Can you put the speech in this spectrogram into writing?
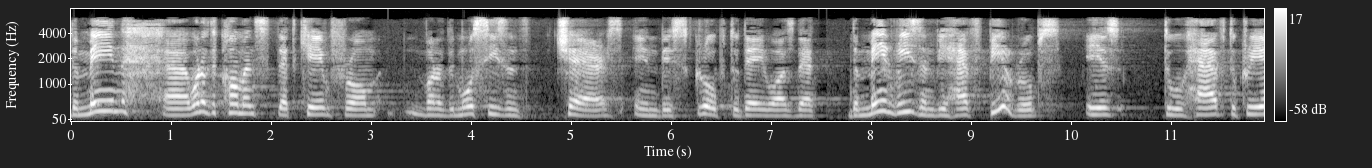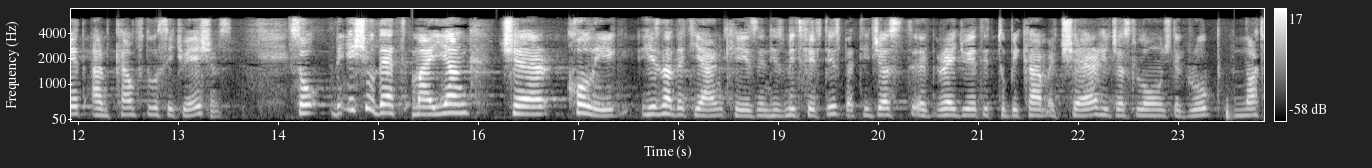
the main, uh, one of the comments that came from one of the most seasoned chairs in this group today was that the main reason we have peer groups is to have to create uncomfortable situations. So the issue that my young chair colleague, he's not that young, he's in his mid 50s, but he just uh, graduated to become a chair. He just launched a group not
